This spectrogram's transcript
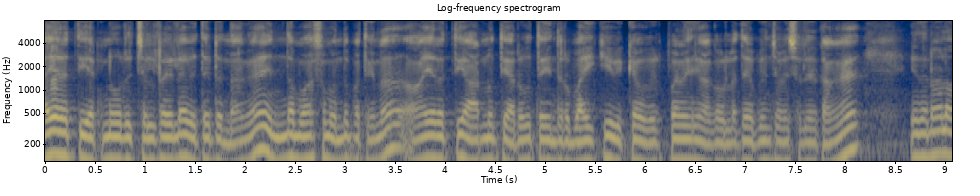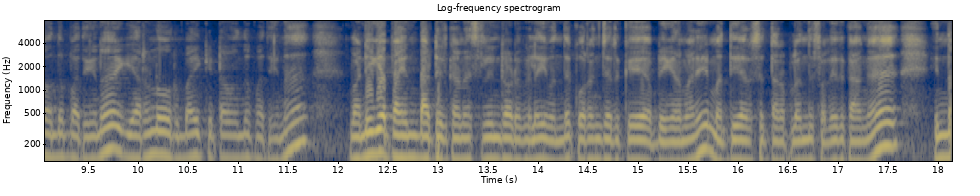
ஆயிரத்தி எட்நூறு சில்லறையில் விற்றுட்டு இருந்தாங்க. இந்த மாதம் வந்து பார்த்திங்கன்னா ஆயிரத்தி அறநூற்றி அறுபத்தைந்து ரூபாய்க்கு விற்க விற்பனையாக உள்ளது அப்படின்னு சொல்லி சொல்லியிருக்காங்க. இதனால் வந்து பார்த்திங்கன்னா இரநூறுபாய்க்கிட்ட வந்து பார்த்திங்கன்னா வணிக பயன்பாட்டிற்கான சிலிண்டரோட விலை வந்து குறைஞ்சிருக்கு அப்படிங்கிற மாதிரி மத்திய அரசு தரப்புலேருந்து சொல்லியிருக்காங்க. இந்த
